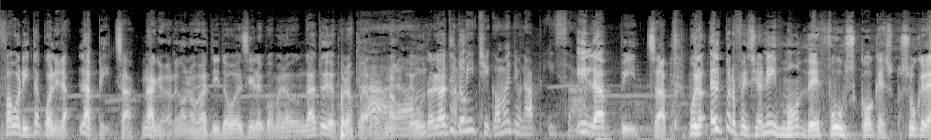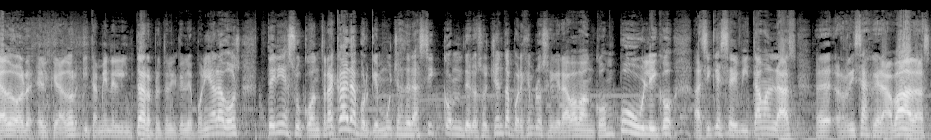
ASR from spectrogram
favorita, ¿cuál era? La pizza. Nada que ver con los gatitos, vos decís, le comen un gato y después los perros. No, le gusta el gatito A chico, mete una pizza. y la pizza. Bueno, el perfeccionismo de Fusco, que es su creador, el creador y también el intérprete, el que le ponía la voz, tenía su contracara porque muchas de las sitcom de los 80, por ejemplo, se grababan con público, así que se evitaban las eh, risas grabadas.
